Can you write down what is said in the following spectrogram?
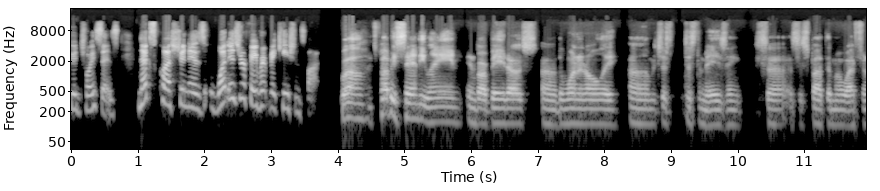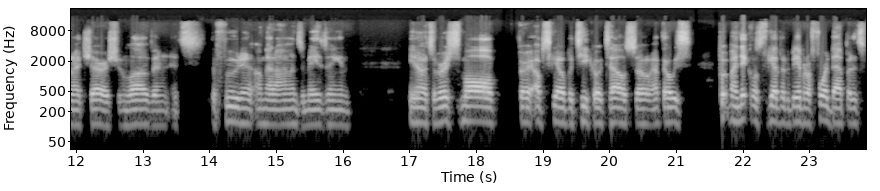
good choices. Next question is What is your favorite vacation spot? Well, it's probably Sandy Lane in Barbados, uh, the one and only. Um, it's just just amazing. It's, uh, it's a spot that my wife and I cherish and love, and it's the food on that island's amazing. And you know, it's a very small, very upscale boutique hotel, so I have to always put my nickels together to be able to afford that, but it's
